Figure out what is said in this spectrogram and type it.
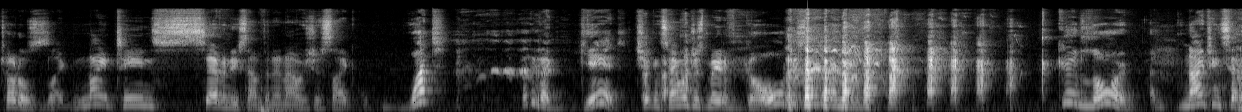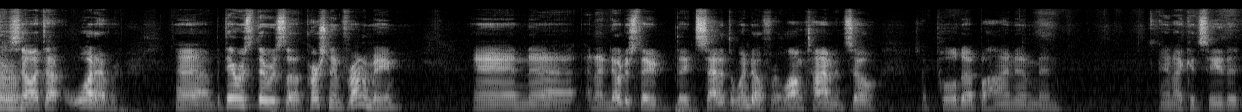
totals like nineteen seventy something, and I was just like, what? What did I get? Chicken sandwiches made of gold or something? I mean, good lord, nineteen seventy. So I thought, whatever. Uh, but there was there was a person in front of me, and uh, and I noticed they they'd sat at the window for a long time, and so, so I pulled up behind him and and I could see that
